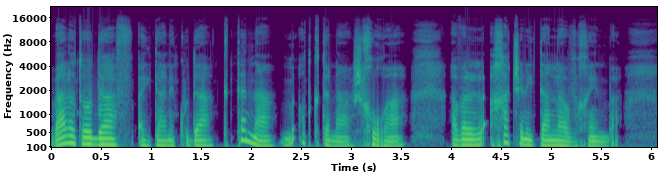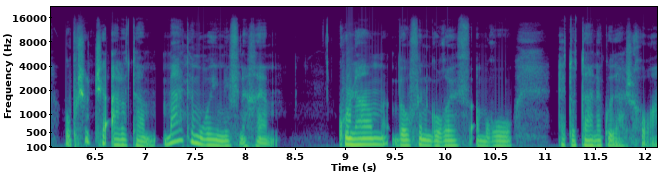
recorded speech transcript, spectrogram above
ועל אותו דף הייתה נקודה קטנה, מאוד קטנה, שחורה, אבל אחת שניתן להבחין בה. הוא פשוט שאל אותם, מה אתם רואים לפניכם? כולם באופן גורף אמרו את אותה נקודה שחורה.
